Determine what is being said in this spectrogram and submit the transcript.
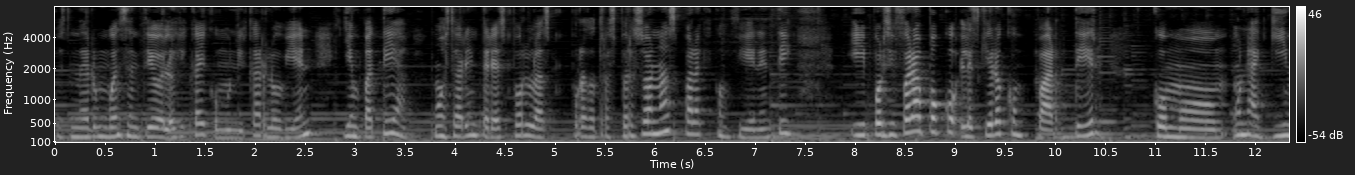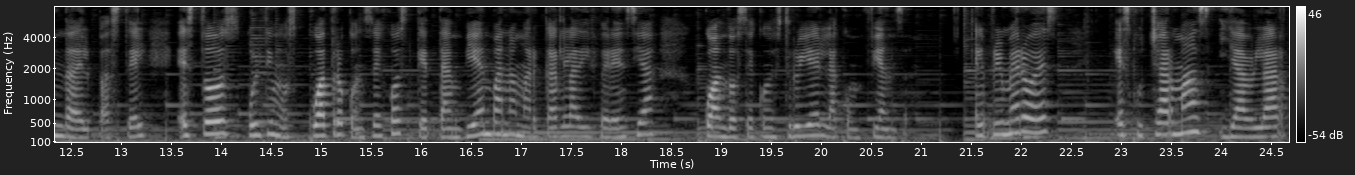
pues tener un buen sentido de lógica y comunicarlo bien, y empatía, mostrar interés por las, por las otras personas para que confíen en ti. Y por si fuera poco, les quiero compartir como una guinda del pastel estos últimos cuatro consejos que también van a marcar la diferencia cuando se construye la confianza. El primero es escuchar más y hablar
